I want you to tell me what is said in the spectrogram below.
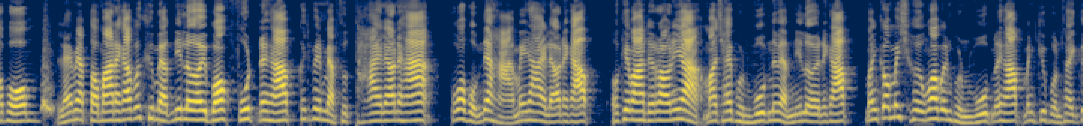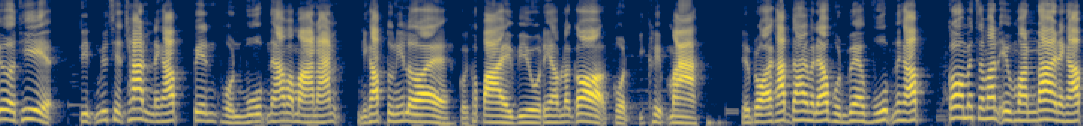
ครับผม และแมปต่อมานะครับก็คือแมปนี้เลย Block Foot นะครับ ก็จะเป็นแมปสุดท้ายแล้วนะฮะ เพราะว่าผมเนี่ยหาไม่ได้แล้วนะครับ โอเคมาเดี๋ยวเราเนี่ยมาใช้ผลวูฟในแมปนี้เลยนะครับ มันก็ไม่เชิงว่าเป็นผลวูฟนะครับ มันคือผลไซเกอร์ที่ติดมิวเทชันนะครับ เป็นผลวูฟนะประมาณนั้น นี่ครับตรงนี้เลย กดเข้าไปวิวนะครับ แล้วก็กดอีคลิปมา เรียบร้อยครับ ได้มาแล้วผลแวร์วูฟนะครับ ก็ไม่สามารถ M1 ได้นะครับ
